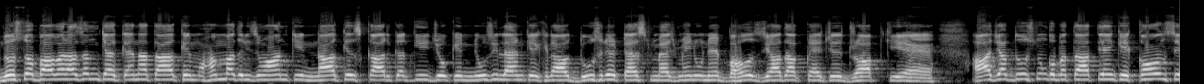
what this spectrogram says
दोस्तों, बाबर आज़म क्या कहना था कि मोहम्मद रिजवान की नाकस कारकर्दगी जो कि न्यूजीलैंड के खिलाफ दूसरे टेस्ट मैच में इन्होंने बहुत ज़्यादा कैचेज़ ड्रॉप किए हैं। आज आप दोस्तों को बताते हैं कि कौन से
